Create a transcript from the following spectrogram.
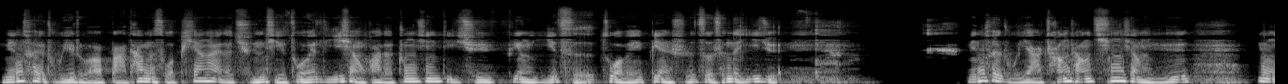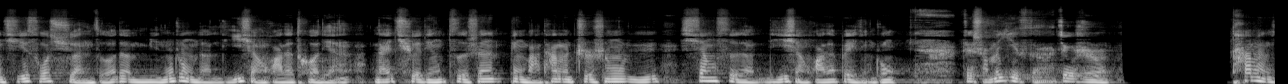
民粹主义者把他们所偏爱的群体作为理想化的中心地区，并以此作为辨识自身的依据。民粹主义啊，常常倾向于用其所选择的民众的理想化的特点来确定自身，并把他们置身于相似的理想化的背景中。这什么意思啊？就是他们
